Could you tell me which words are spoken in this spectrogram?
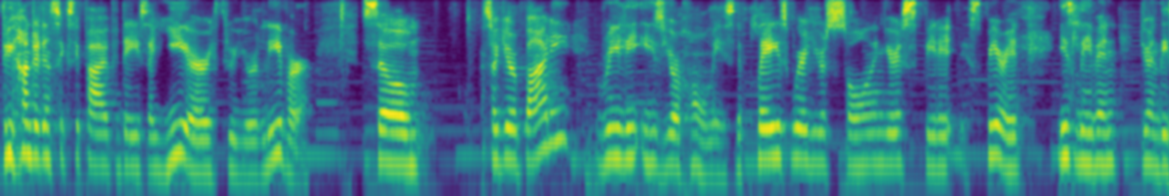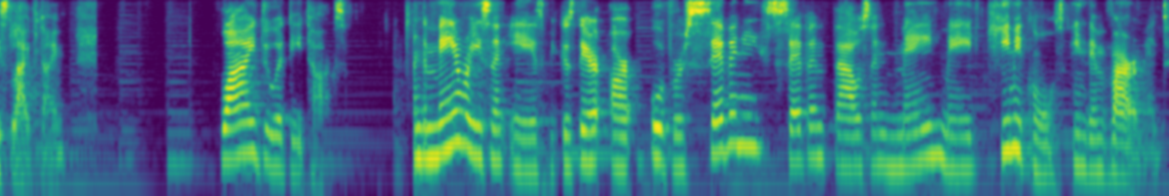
365 days a year through your liver. So so your body really is your home, is the place where your soul and your spirit spirit is living during this lifetime. Why do a detox? And the main reason is because there are over 77,000 man-made chemicals in the environment.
